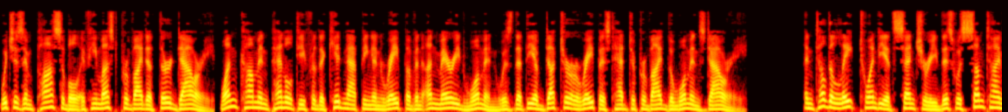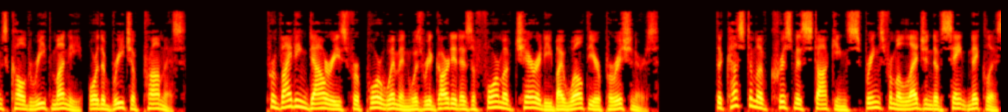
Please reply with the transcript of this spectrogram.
which is impossible if he must provide a third dowry. One common penalty for the kidnapping and rape of an unmarried woman was that the abductor or rapist had to provide the woman's dowry. Until the late 20th century, this was sometimes called wreath money, or the breach of promise. Providing dowries for poor women was regarded as a form of charity by wealthier parishioners. The custom of Christmas stockings springs from a legend of Saint Nicholas,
